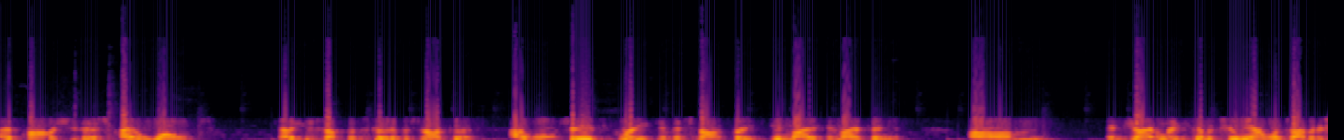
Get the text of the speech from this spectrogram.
I promise you this. I won't tell you something's good if it's not good. I won't say it's great if it's not great. In my in my opinion. Um, and you know, I had a lady come and chew me out one time at a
